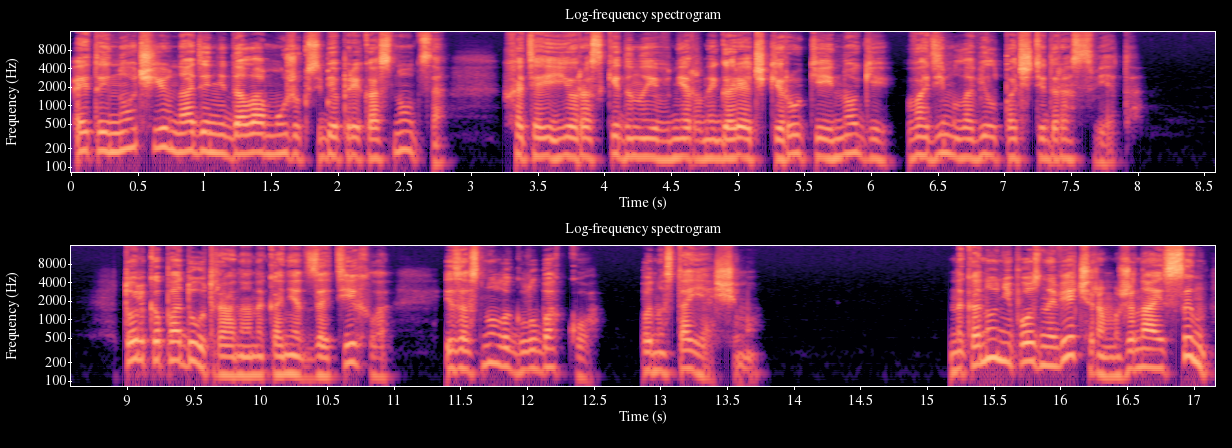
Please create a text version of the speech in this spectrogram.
Этой ночью Надя не дала мужу к себе прикоснуться — хотя ее раскиданные в нервной горячке руки и ноги Вадим ловил почти до рассвета. Только под утро она наконец затихла и заснула глубоко, по-настоящему. Накануне поздно вечером жена и сын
